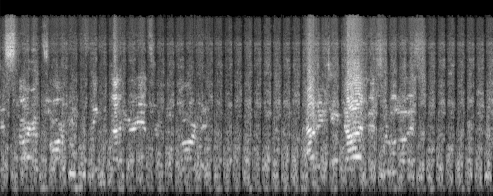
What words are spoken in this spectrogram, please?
just start absorbing. Think about your answers. Absorb it. How did you die, Mr. Lewis?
